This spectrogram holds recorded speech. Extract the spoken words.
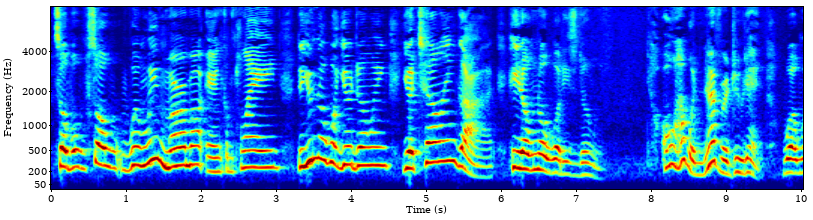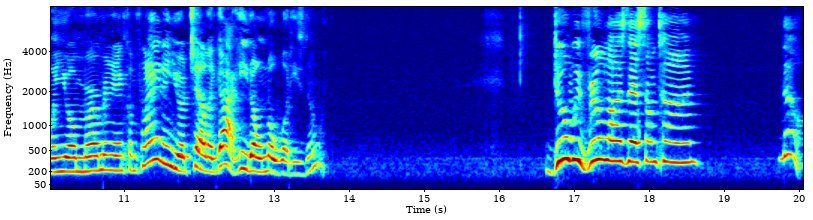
So, so when we murmur and complain, do you know what you're doing? You're telling God he don't know what he's doing. Oh, I would never do that. Well, when you're murmuring and complaining, you're telling God he don't know what he's doing. Do we realize that sometime? No.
